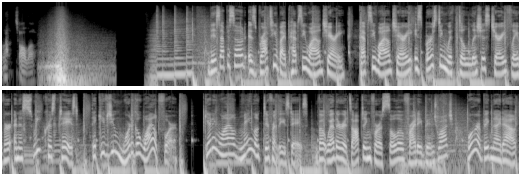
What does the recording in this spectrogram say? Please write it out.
It's all love. This episode is brought to you by Pepsi Wild Cherry. Pepsi Wild Cherry is bursting with delicious cherry flavor and a sweet, crisp taste that gives you more to go wild for. Getting wild may look different these days, but whether it's opting for a solo Friday binge watch or a big night out,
